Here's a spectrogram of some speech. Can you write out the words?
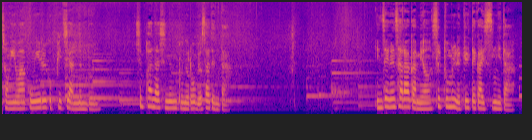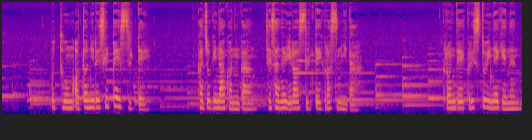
정의와 공의를 굽히지 않는 분, 심판하시는 분으로 묘사된다. 인생을 살아가며 슬픔을 느낄 때가 있습니다. 보통 어떤 일에 실패했을 때, 가족이나 건강, 재산을 잃었을 때 그렇습니다. 그런데 그리스도인에게는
